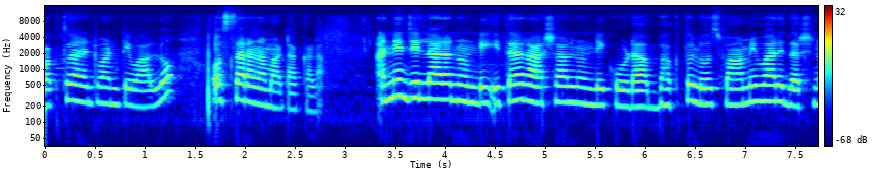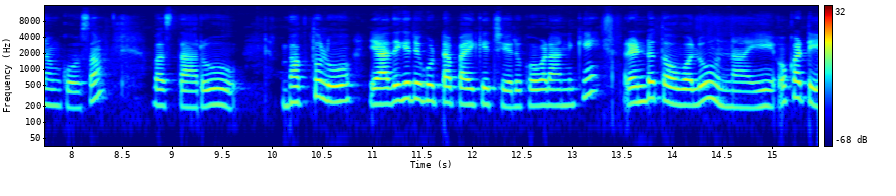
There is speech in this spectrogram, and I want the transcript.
భక్తులు అనేటువంటి వాళ్ళు వస్తారన్నమాట అక్కడ. అన్ని జిల్లాల నుండి ఇతర రాష్ట్రాల నుండి కూడా భక్తులు స్వామివారి దర్శనం కోసం వస్తారు. భక్తులు యాదగిరిగుట్టపైకి చేరుకోవడానికి రెండు తోవలు ఉన్నాయి. ఒకటి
